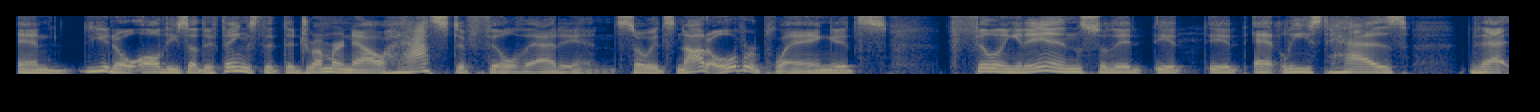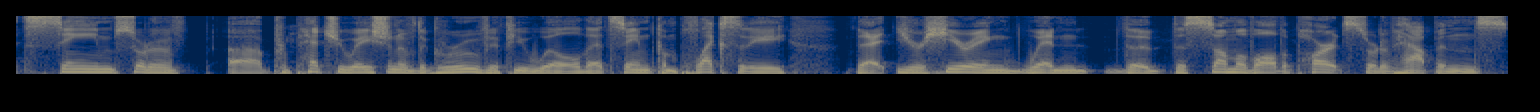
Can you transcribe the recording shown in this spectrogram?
and you know all these other things that the drummer now has to fill that in. So it's not overplaying; it's filling it in so that it it at least has that same sort of uh, perpetuation of the groove, if you will, that same complexity that you're hearing when the the sum of all the parts sort of happens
